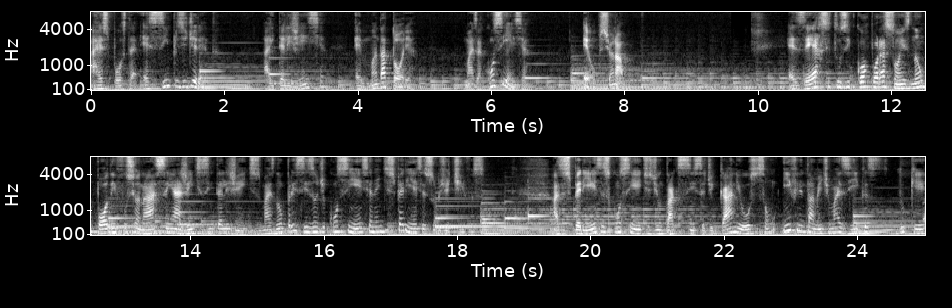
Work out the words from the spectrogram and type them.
a resposta é simples e direta. A inteligência é mandatória, mas a consciência é opcional. Exércitos e corporações não podem funcionar sem agentes inteligentes, mas não precisam de consciência nem de experiências subjetivas. As experiências conscientes de um taxista de carne e osso são infinitamente mais ricas do que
